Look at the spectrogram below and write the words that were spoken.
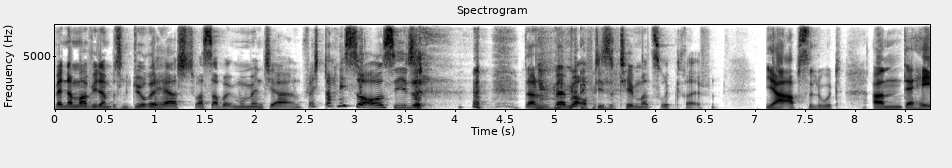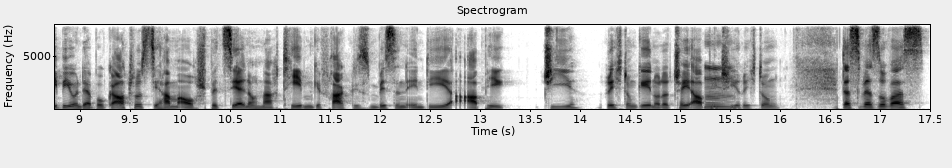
wenn da mal wieder ein bisschen Dürre herrscht, was aber im Moment ja vielleicht doch nicht so aussieht, dann werden wir auf diese Themen zurückgreifen. Ja, absolut. Ähm, der Haby und der Bogartus, die haben auch speziell noch nach Themen gefragt, die so ein bisschen in die RPG-Richtung gehen oder JRPG-Richtung. Mhm. Das wäre sowas,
